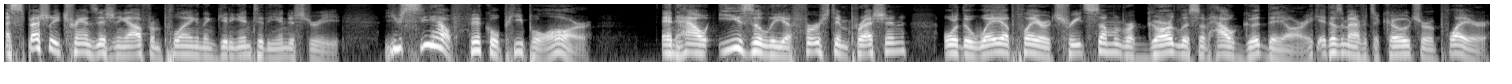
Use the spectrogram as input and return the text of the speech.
especially transitioning out from playing and then getting into the industry. You see how fickle people are, and how easily a first impression or the way a player treats someone, regardless of how good they are, it doesn't matter if it's a coach or a player.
